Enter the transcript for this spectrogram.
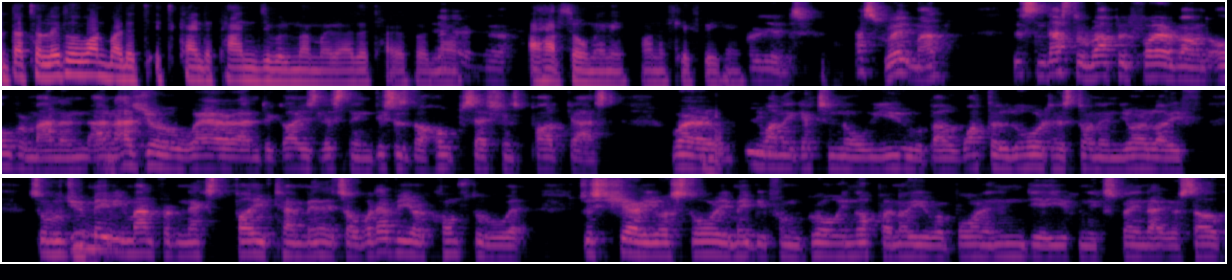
that's a little one, but it's it's kind of tangible memory as a childhood now. Yeah, yeah. I have so many, honestly speaking. Brilliant. That's great, man. Listen, that's the rapid fire round over, man. And, and as you're aware, and the guys listening, this is the Hope Sessions podcast where Yeah. we want to get to know you about what the Lord has done in your life. So, would you Mhm. maybe, man, for the next five, ten minutes or whatever you're comfortable with, just share your story, maybe from growing up? I know you were born in India. You can explain that yourself,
